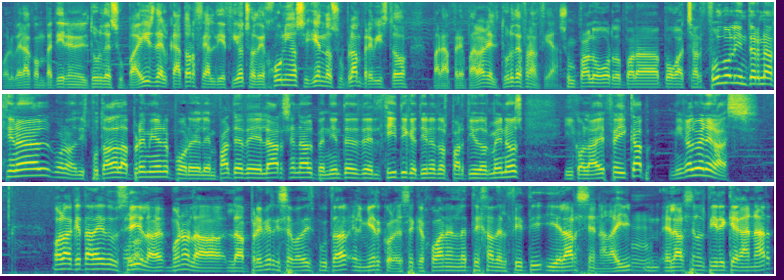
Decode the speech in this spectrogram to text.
volverá a competir en el Tour de su país del 14 al 18 de junio siguiendo su plan previsto para preparar el Tour de Francia. Es un palo gordo para Pogachar. Fútbol internacional, bueno, disputada la Premier por el empate del Arsenal, pendiente del City que tiene dos partidos menos y con la FA Cup. Miguel Venegas. Hola, ¿qué tal Edu? Sí, la, bueno, la, la, Premier que se va a disputar el miércoles, ¿eh? que juegan en la Etihad del City y el Arsenal. Ahí mm. el Arsenal tiene que ganar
